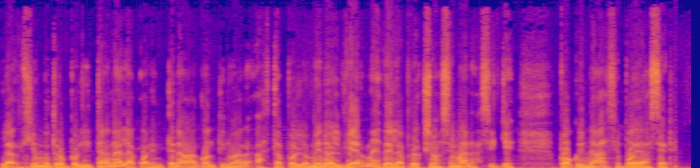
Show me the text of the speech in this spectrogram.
la región metropolitana, la cuarentena va a continuar hasta por lo menos el viernes de la próxima semana. Así que poco y nada se puede hacer.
